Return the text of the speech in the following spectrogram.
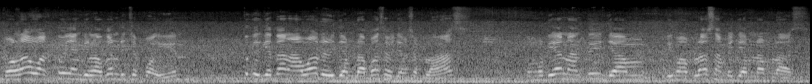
pola waktu yang dilakukan di Cepoin itu kegiatan awal dari jam 8 sampai jam 11 kemudian nanti jam 15 sampai jam 16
